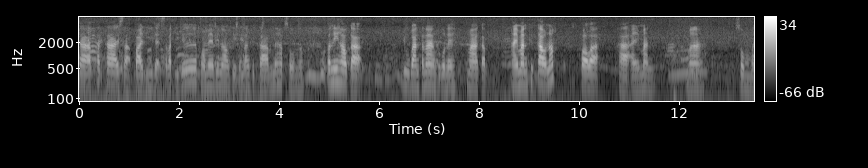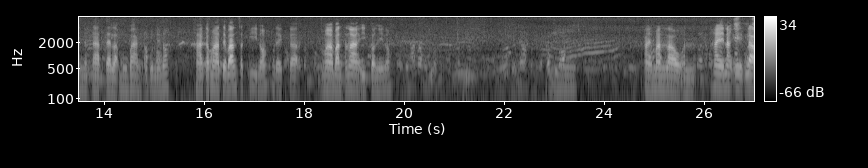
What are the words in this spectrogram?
ครับทักทายสบายดีและสวัสดีเด้อพ่อแม่พี่น้องที่กำลังติดตามนะครับชมเนาะตอนนี้เฮากะอยู่บ้านตะนางทุกคนเลยมากับไอมันคือเก่าเนาะเพราะว่าพาไอมัน มาชมบรรยากาศแต่ละหมู่บ้านทุกคนเลยเนาะหากมาแต่บ้านสกีเนาะแล้วก็มาบ้านตะนางอีกตอนนี้เนาะอืมอายมันเราอันให้นางเอกเรา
